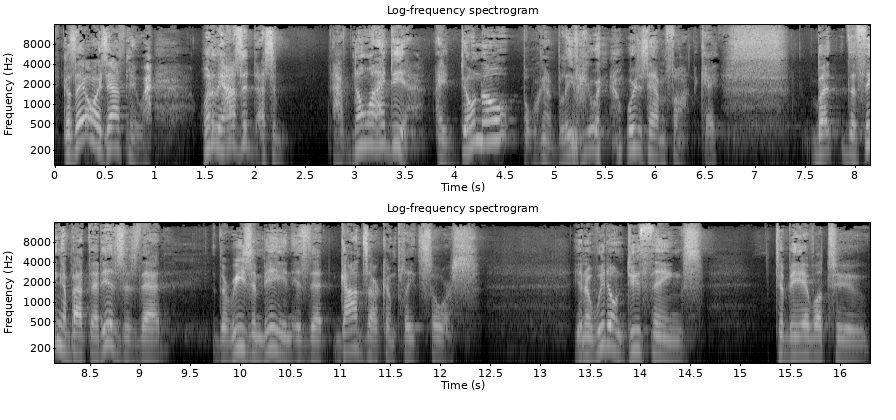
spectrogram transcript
because they always ask me, what do we, how's it? I said, I have no idea. I don't know, but we're going to believe you. We're just having fun, okay? But the thing about that is, is that the reason being is that God's our complete source. You know, we don't do things to be able to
